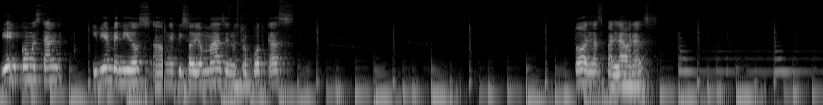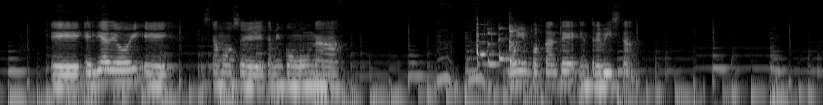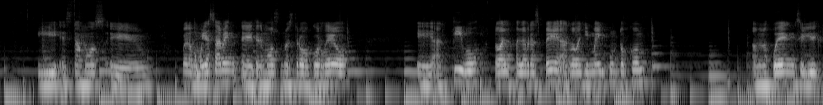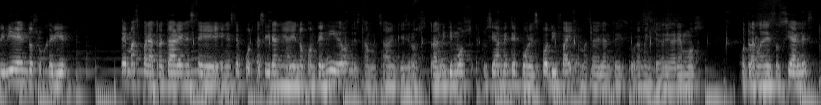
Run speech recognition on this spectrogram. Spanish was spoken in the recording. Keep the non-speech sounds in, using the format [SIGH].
Bien, ¿cómo están? Y bienvenidos a un episodio más de nuestro podcast. Todas las palabras. Eh, el día de hoy eh, estamos eh, también con una muy importante entrevista y estamos, eh, bueno, como ya saben, eh, tenemos nuestro correo eh, activo, todas las palabras p, arroba gmail.com, donde nos pueden seguir escribiendo, sugerir temas para tratar en este, en este podcast, seguir añadiendo contenido. Estamos, saben que nos transmitimos exclusivamente por Spotify, más adelante seguramente agregaremos otras redes sociales.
